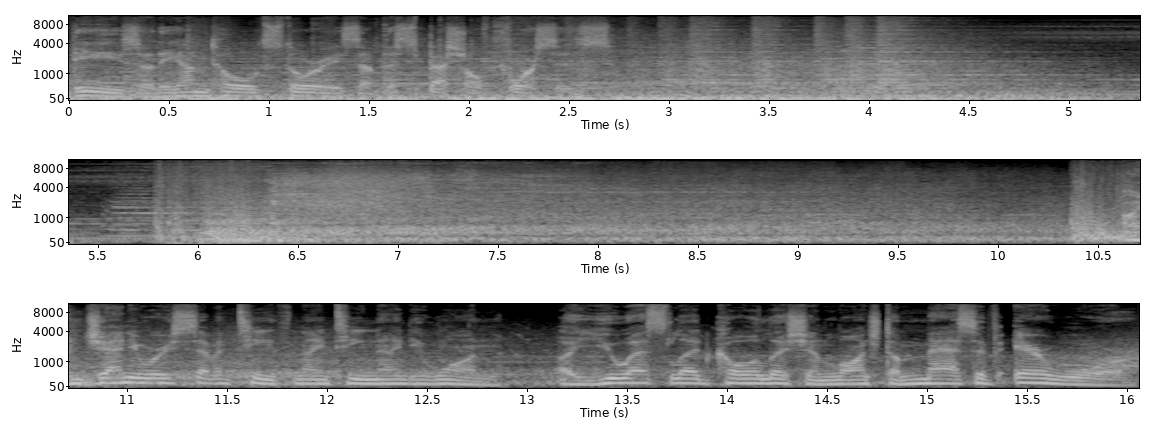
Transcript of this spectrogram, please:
these are the untold stories of the Special Forces. On January 17, 1991, a U.S.-led coalition launched a massive air war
